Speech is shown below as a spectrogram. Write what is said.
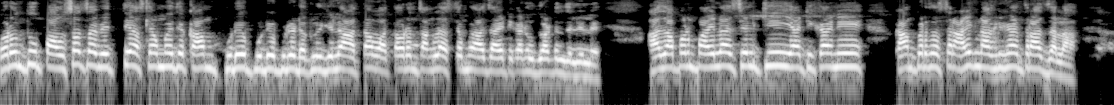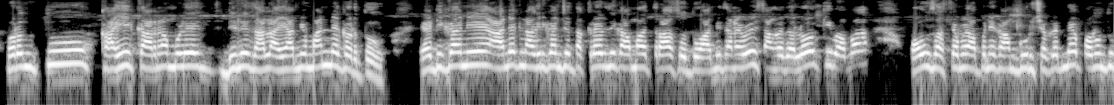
परंतु पावसाचा व्यत्यय असल्यामुळे ते काम पुढे पुढे पुढे ढकलत गेलं. आता वातावरण चांगलं असल्यामुळे आज या ठिकाणी उद्घाटन झालेलं आहे. आज आपण पाहिलं असेल की या ठिकाणी काम करत असताना अनेक नागरिकांना त्रास झाला. परंतु काही कारणामुळे डिले झाला हे आम्ही मान्य करतो. या ठिकाणी अनेक नागरिकांच्या तक्रारी कामात त्रास होतो. आम्ही त्यांना वेळी सांगत आलो की बाबा पाऊस असल्यामुळे आपण हे काम करू शकत नाही परंतु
